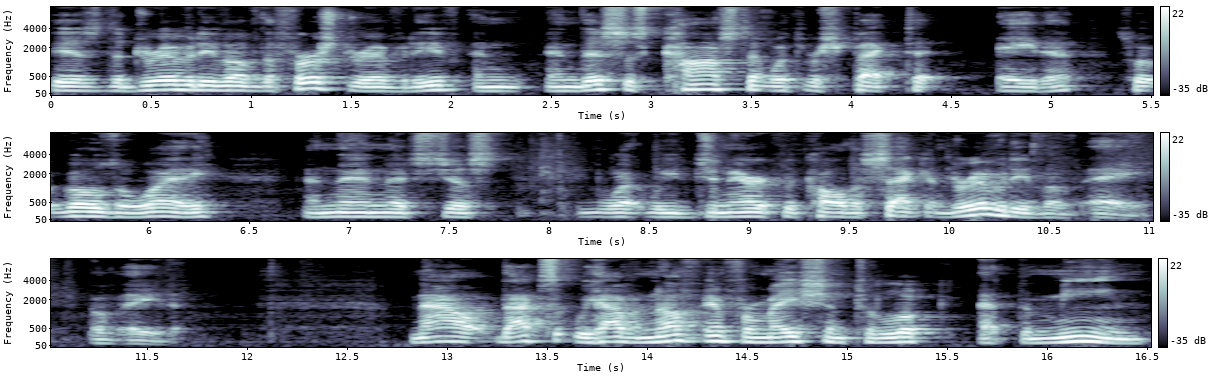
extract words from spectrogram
is the derivative of the first derivative and and this is constant with respect to eta so it goes away and then it's just what we generically call the second derivative of a of eta now that's we have enough information to look at the mean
